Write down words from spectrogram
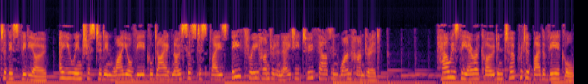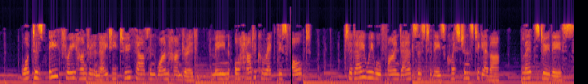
to this video. Are you interested in why your vehicle diagnosis displays B382100? How is the error code interpreted by the vehicle? What does B382100 mean, or how to correct this fault? Today we will find answers to these questions together. Let's do this.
